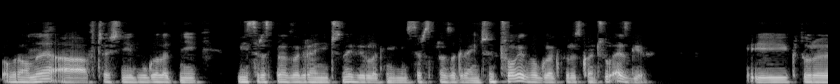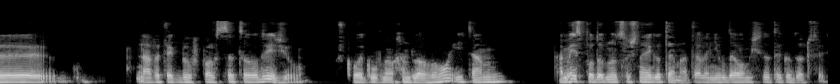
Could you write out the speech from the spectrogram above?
obrony, a wcześniej długoletni minister spraw zagranicznych, wieloletni minister spraw zagranicznych, człowiek w ogóle, który skończył SG i który nawet jak był w Polsce, to odwiedził szkołę główną handlową i tam, tam jest podobno coś na jego temat, ale nie udało mi się do tego dotrzeć.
